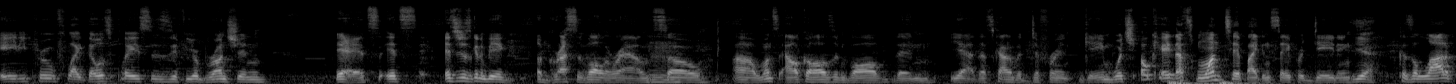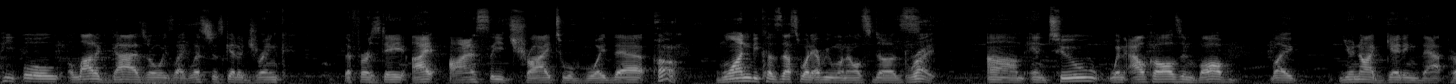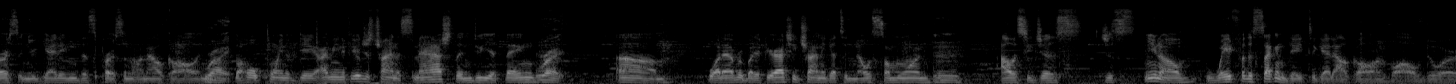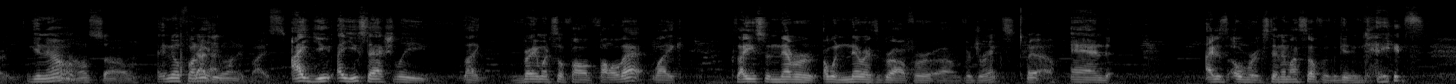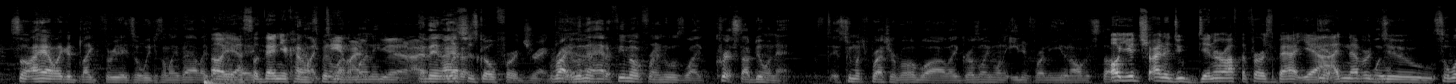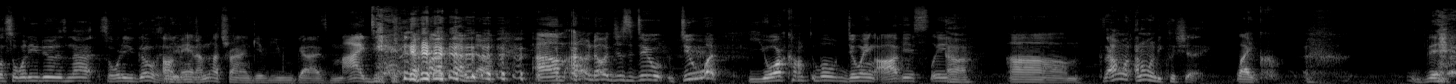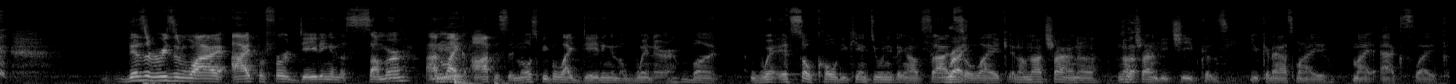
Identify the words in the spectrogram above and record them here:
80 proof, like those places. If you're brunching, yeah, it's it's it's just gonna be aggressive all around. Mm-hmm. So uh, once alcohol is involved, then yeah, that's kind of a different game. Which okay, that's one tip I can say for dating. Yeah. because a lot of people, a lot of guys are always like, let's just get a drink the first date. I honestly try to avoid that. oh One because that's what everyone else does. right, Um, and two, when alcohol is involved, like you're not getting that person, you're getting this person on alcohol. And Right. the whole point of dating, I mean, if you're just trying to smash, then do your thing, right. um, whatever. But if you're actually trying to get to know someone, Mm. I would suggest just you know wait for the second date to get alcohol involved, or You know, so you know, funny. that'd be one advice. I, I used to actually like very much so follow follow that like because I used to never I would never have to go out for um, for drinks Yeah. and I just overextended myself with getting dates. So I had like a, like three days a week or something like that. Like Oh yeah, the so then you're kind of I like, spent a damn, lot of money. yeah. And then I let's had a- just go for a drink. right. Yeah. And then I had a female friend who was like, "Chris, stop doing that. It's too much pressure, blah blah blah. Like girls don't even want to eat in front of you and all this stuff. Oh, you're trying to do dinner off the first bat? Yeah, Yeah. I'd never Wait, do. So what? So what do you do? Is not. So where do you go? Oh You- man, I'm not trying to give you guys my dinner. no. um, I don't know. Just do do what you're comfortable doing. Obviously, Uh-huh. um, Cause I don't. want- I don't want to be cliche. like the, there's a reason why I prefer dating in the summer. I'm like opposite. Most people like dating in the winter, but when it's so cold you can't do anything outside. Right. So like, and I'm not trying to I'm not trying to be cheap because you can ask my my ex like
